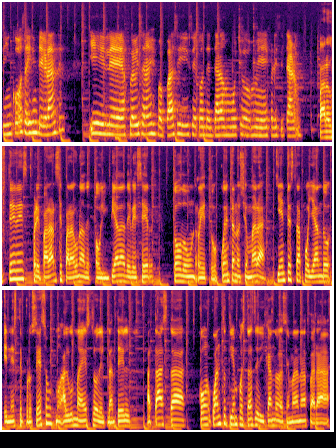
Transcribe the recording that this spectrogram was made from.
cinco o seis integrantes y le fui a avisar a mis papás y se contentaron mucho, me felicitaron. Para ustedes, prepararse para una Olimpiada debe ser todo un reto. Cuéntanos, Xiomara, ¿quién te está apoyando en este proceso? ¿Algún maestro del plantel Atasta? ¿Cuánto tiempo estás dedicando a la semana para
